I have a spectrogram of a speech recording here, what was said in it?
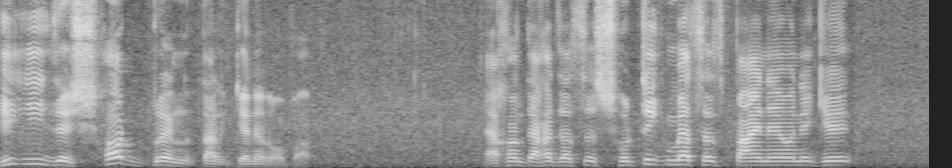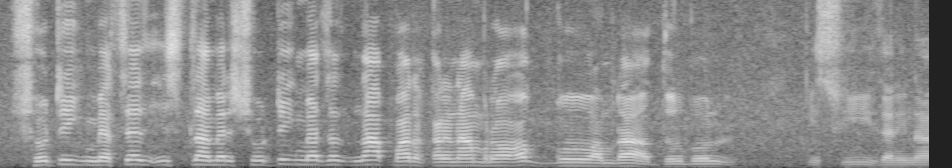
He is a short brain, তার জ্ঞানের অভাব। এখন দেখা যাচ্ছে সঠিক মেসেজ পায় না অনেকে। সঠিক মেসেজ ইসলামের সঠিক মেসেজ না পার কারণ আমরা অজ্ঞ, আমরা দুর্বল। কিছুই জানি না।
